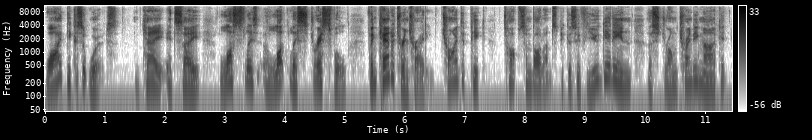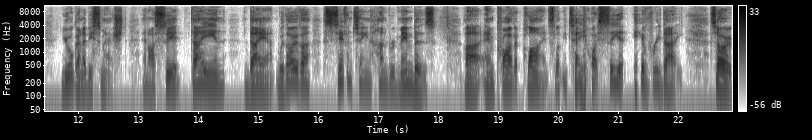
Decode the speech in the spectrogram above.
Why? Because it works okay it's a lossless a lot less stressful than counter trend trading. Trying to pick tops and bottoms because if you get in a strong trendy market you're going to be smashed. And I see it day in day out. With over 1700 members uh, and private clients let me tell you I see it every day. So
